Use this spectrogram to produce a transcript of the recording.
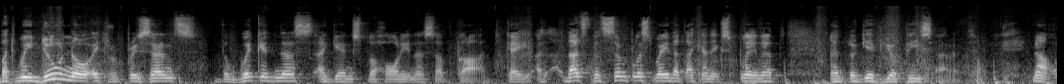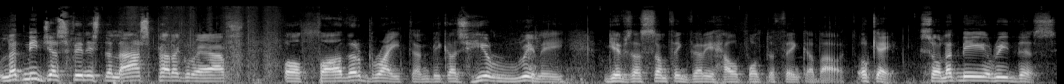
but we do know it represents the wickedness against the holiness of God. Okay, uh, that's the simplest way that I can explain it and to give you a piece at it. Now, let me just finish the last paragraph of Father Brighton because he really gives us something very helpful to think about. Okay, so let me read this.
